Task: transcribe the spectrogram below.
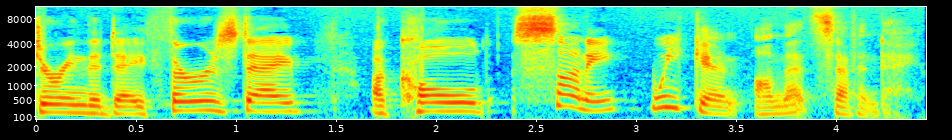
during the day Thursday. A cold, sunny weekend on that seven day.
